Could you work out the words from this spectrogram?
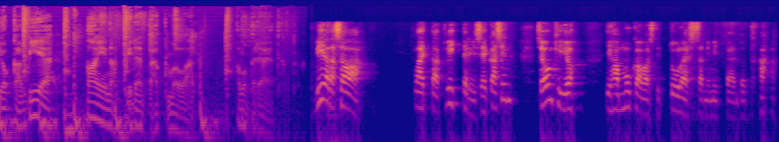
joka vie aina pidempään kuin me ollaan alun perin ajateltu. Vielä saa laittaa Twitterin sekaisin. Se onkin jo ihan mukavasti tulessa, nimittäin tota,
